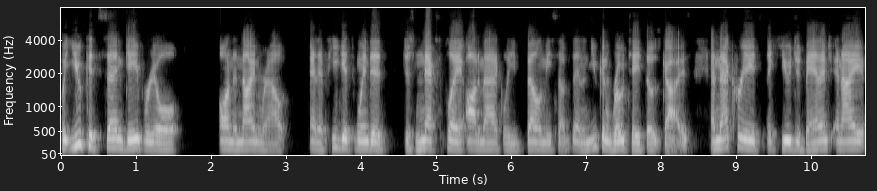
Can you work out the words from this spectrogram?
But you could send Gabriel on a nine route, and if he gets winded, just next play automatically Bellamy subs in, and you can rotate those guys, and that creates a huge advantage. And I,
